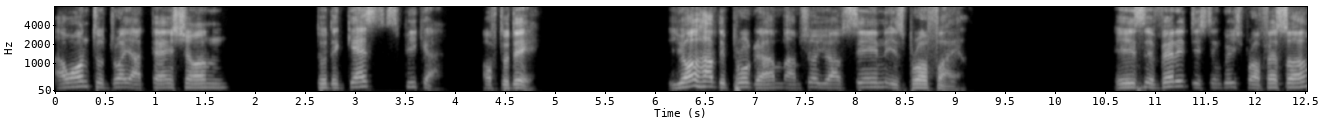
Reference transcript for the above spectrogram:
I want to draw your attention to the guest speaker of today. You all have the program. I'm sure you have seen his profile. He's a very distinguished professor,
